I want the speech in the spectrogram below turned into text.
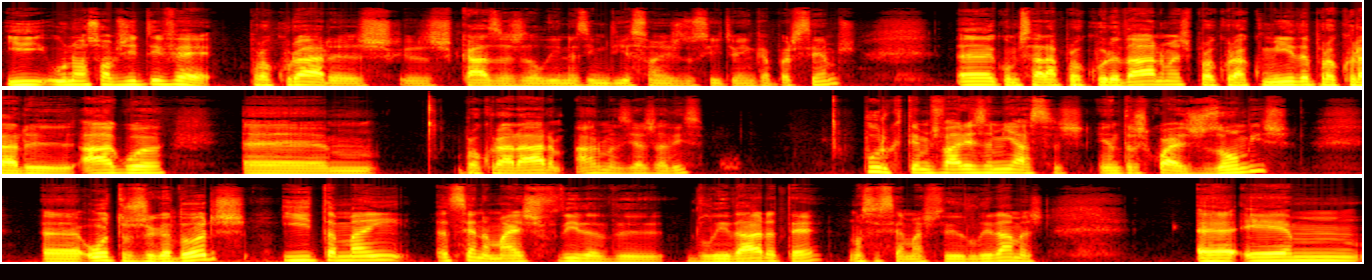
e o nosso objetivo é procurar as, as casas ali nas imediações do sítio em que aparecemos, uh, começar à procura de armas, procurar comida, procurar uh, água, uh, procurar ar armas, já, já disse, porque temos várias ameaças, entre as quais zombies, uh, outros jogadores e também a cena mais fodida de, de, lidar até, não sei se é mais fodida de lidar, mas é um,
